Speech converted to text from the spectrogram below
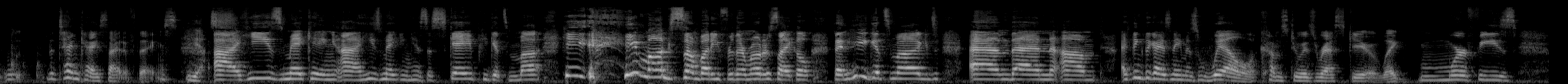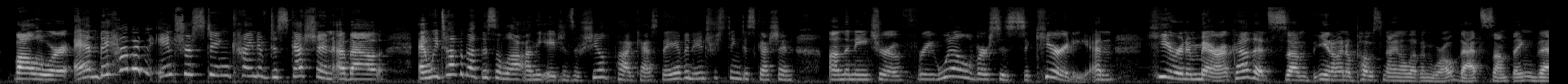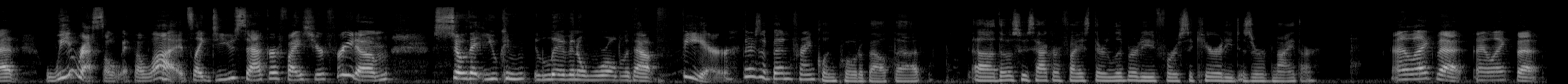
the 10k side of things. Yes. uh, he's making uh, he's making his escape. He gets mugged. He he mugs somebody for their motorcycle. Then he gets mugged, and then um, I think the guy's name is Will comes to his rescue, like Murphy's follower and they have an interesting kind of discussion about and we talk about this a lot on the agents of shield podcast they have an interesting discussion on the nature of free will versus security and here in america that's some you know in a post 9-11 world that's something that we wrestle with a lot it's like do you sacrifice your freedom so that you can live in a world without fear There's a Ben Franklin quote about that. Uh, those who sacrifice their liberty for security deserve neither. I like that i like that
